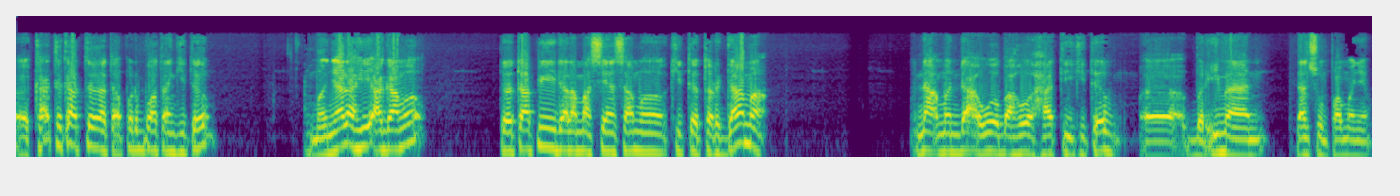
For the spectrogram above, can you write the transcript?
uh, kata-kata atau perbuatan kita menyalahi agama tetapi dalam masa yang sama kita tergamak nak mendakwa bahawa hati kita uh, beriman dan seumpamanya.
